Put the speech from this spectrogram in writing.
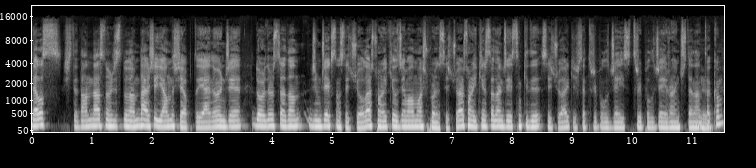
Dallas işte Dan Nelson öncesi dönemde her şeyi yanlış yaptı. Yani önce dördüncü sıradan Jim Jackson seçiyorlar. Sonraki yıl Cemal Mashburn'u seçiyorlar. Sonra ikinci sıradan Jason Kidd'i seçiyorlar ki işte Triple J, Triple J Ranch denen takım.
